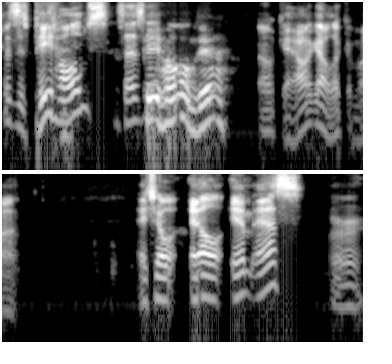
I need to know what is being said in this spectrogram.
What's this? Pete Holmes? Is that Pete name? Holmes. Yeah. Okay, I gotta look him up. H O L M S or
